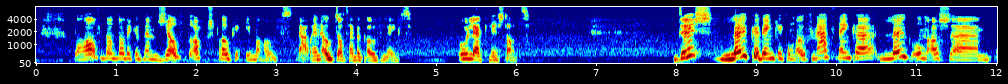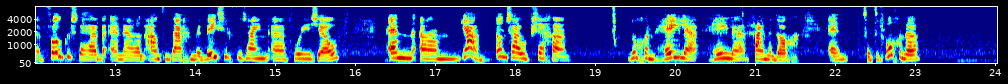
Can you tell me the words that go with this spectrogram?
Behalve dan dat ik het met mezelf had afgesproken in mijn hoofd. Nou, en ook dat heb ik overleefd. Hoe lekker is dat? Dus leuke denk ik om over na te denken. Leuk om als uh, focus te hebben en er een aantal dagen mee bezig te zijn uh, voor jezelf. En um, ja, dan zou ik zeggen, nog een hele, hele fijne dag. En tot de volgende.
